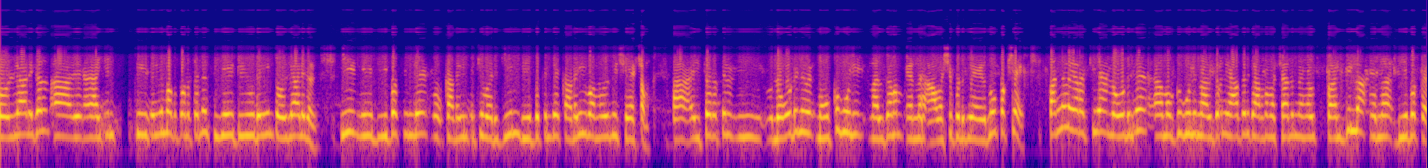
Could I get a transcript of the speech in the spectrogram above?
തൊഴിലാളികൾ ഐഎൻസിയുടെയും അതുപോലെ തന്നെ സി ഐ ടിയുടെയും തൊഴിലാളികൾ ഈ ദീപത്തിന്റെ കടയിലേക്ക് വരികയും ദീപത്തിന്റെ കടയിൽ വന്നതിന് ശേഷം ഇത്തരത്തിൽ ഈ ലോഡിന് നോക്കുകൂലി നൽകണം എന്ന് ആവശ്യപ്പെടുകയായിരുന്നു. പക്ഷേ തങ്ങൾ ഇറക്കിയ ലോഡിന് നോക്കുകൂലി നൽകാൻ യാതൊരു കാരണവശാലും ഞങ്ങൾ നൽകില്ല എന്ന് ദീപക്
